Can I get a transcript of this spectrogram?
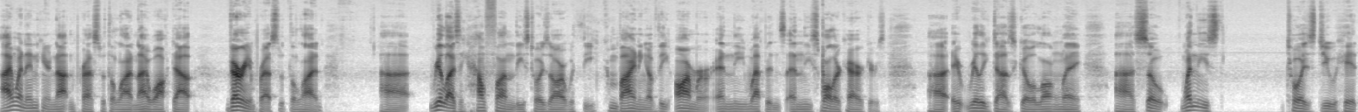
I went in here not impressed with the line, and I walked out very impressed with the line, uh, realizing how fun these toys are with the combining of the armor and the weapons and the smaller characters. Uh, it really does go a long way. Uh, so when these toys do hit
